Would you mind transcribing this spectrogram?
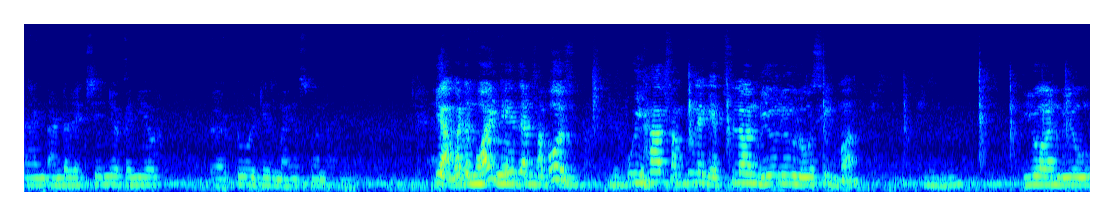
and under exchange of any of uh, two, it is minus one. Yeah, but the point is that suppose we have something like epsilon mu nu rho sigma, Mhm. p1 mu,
